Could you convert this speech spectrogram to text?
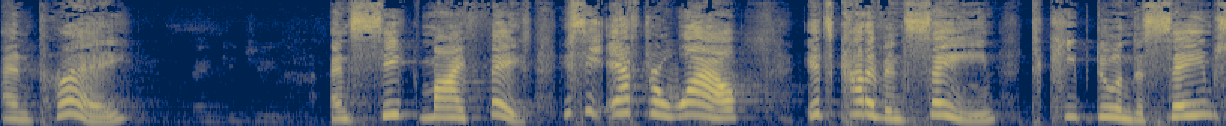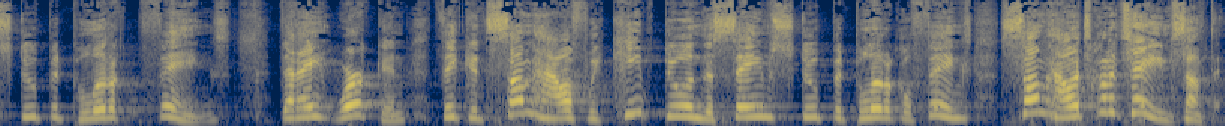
and pray and seek my face. You see, after a while, it's kind of insane to keep doing the same stupid political things that ain't working, thinking somehow if we keep doing the same stupid political things, somehow it's going to change something.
